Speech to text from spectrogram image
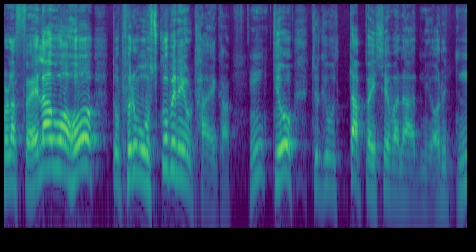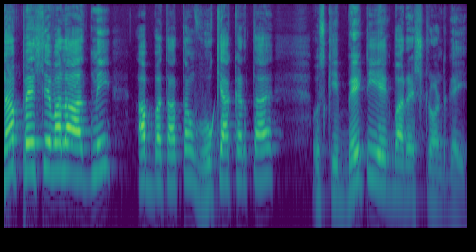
थोड़ा फैला हुआ हो तो फिर वो उसको भी नहीं उठाएगा। हम्म, क्यों? क्योंकि उतना पैसे वाला आदमी और इतना पैसे वाला आदमी अब बताता हूँ वो क्या करता है? उसकी बेटी एक बार रेस्टोरेंट गई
